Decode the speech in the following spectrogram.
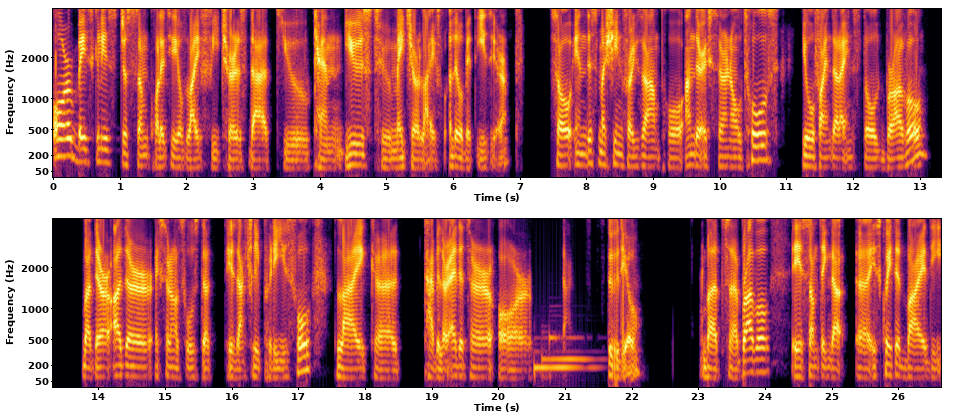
or basically it's just some quality of life features that you can use to make your life a little bit easier. So in this machine, for example, under external tools, you will find that I installed Bravo, but there are other external tools that is actually pretty useful, like uh, Tabular Editor or Studio. But uh, Bravo is something that uh, is created by the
